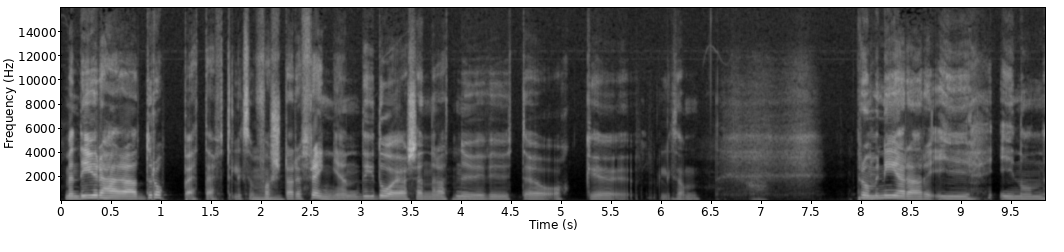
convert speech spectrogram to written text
Men det är ju det här droppet efter liksom Mm. första refrängen. Det är då jag känner att Mm. nu är vi ute och eh, liksom promenerar i, i någon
